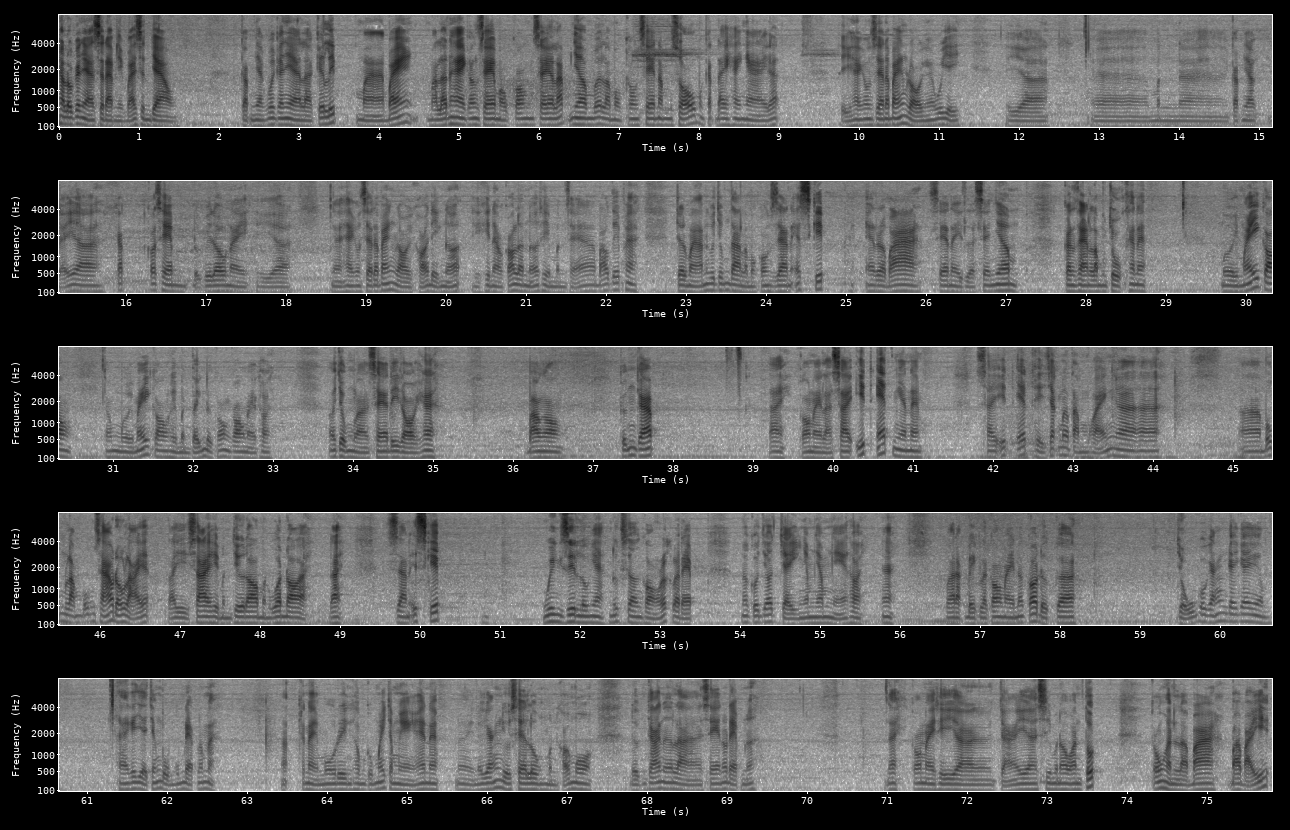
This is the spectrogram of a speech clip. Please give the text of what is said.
Hello cả nhà, xe đạp Nhật Bản xin chào. Cập nhật với cả nhà là cái clip mà bán Mà lên hai con xe, một con xe lắp nhôm với là một con xe 5 số mà cách đây hai ngày đó. Thì hai con xe nó bán rồi nha quý vị. Thì à, à, mình à, cập nhật để à, khách có xem được video này Thì à, hai con xe đã bán rồi, khỏi điện nữa. Thì khi nào có lên nữa thì mình sẽ báo tiếp ha. Trên màn ảnh của chúng ta là một con Zan Escape R3 Xe này là xe nhôm Con Zan lông chuột ha nè mười mấy con. Trong mười mấy con thì mình tuyển được có con con này thôi. Nói chung là xe đi rồi ha. Bao ngon. Cứng cáp. Đây con này là size XS nha anh em. Size XS thì chắc nó tầm khoảng à, à, à 45 46 đổ lại á. Tại vì size thì mình chưa đo mình quên đo rồi. Đây San Escape. Nguyên zin luôn nha. Nước sơn còn rất là đẹp. Nó có gió chạy nhâm nhâm nhẹ thôi ha. Và đặc biệt là con này nó có được uh, chủ có gắn cái cái um, hai cái dè chắn bùn cũng đẹp lắm nè. Đó, cái này mua riêng không cũng mấy trăm ngàn ha anh em? Này nó gắn vô xe luôn mình khỏi mua. Được cái nữa là xe nó đẹp nữa. Đây con này thì à, chạy à, Shimano Antutu cấu hình là 3 37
